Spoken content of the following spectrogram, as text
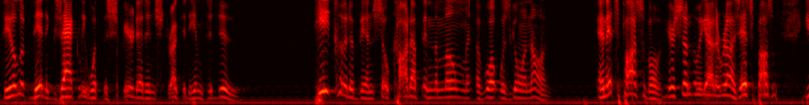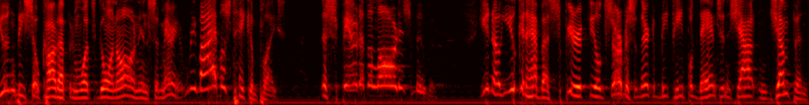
Philip did exactly what the Spirit had instructed him to do. He could have been so caught up in the moment of what was going on. And it's possible. Here's something we got to realize. It's possible. You can be so caught up in what's going on in Samaria. Revival's taking place. The Spirit of the Lord is moving. You know, you can have a spirit filled service and there could be people dancing shouting, jumping,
